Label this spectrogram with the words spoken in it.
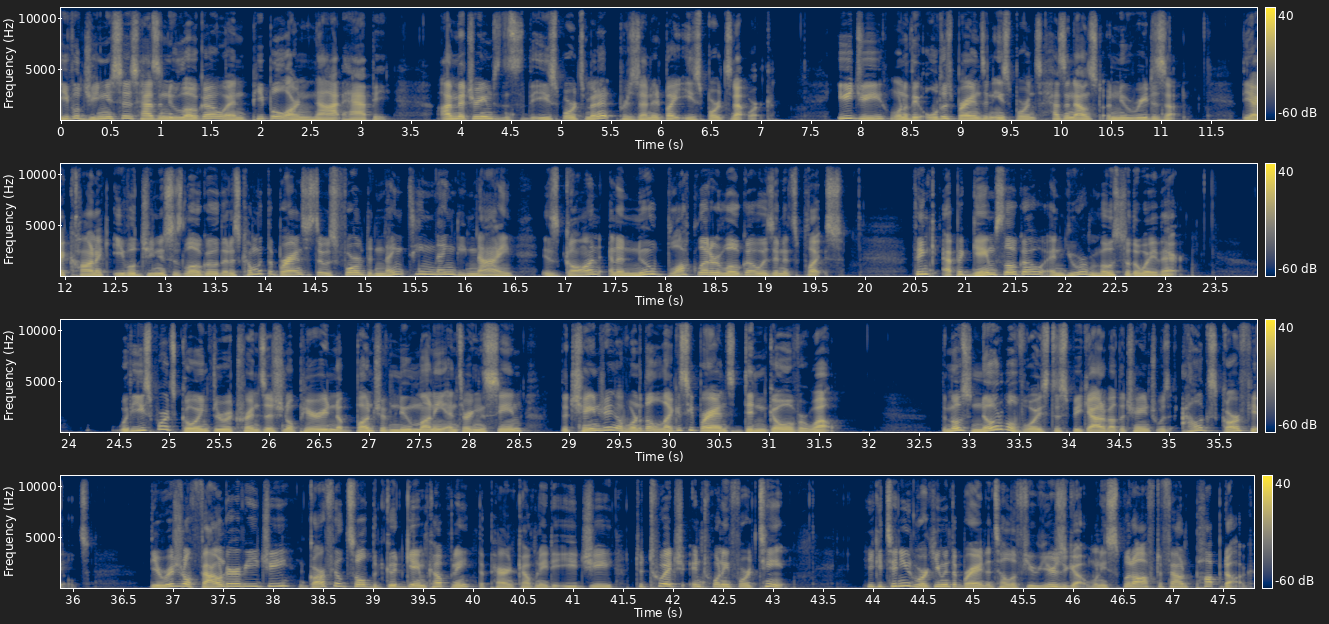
Evil Geniuses has a new logo and people are not happy. I'm Mitch Reames, and this is the Esports Minute presented by Esports Network. EG, one of the oldest brands in esports, has announced a new redesign. The iconic Evil Geniuses logo that has come with the brand since it was formed in 1999 is gone, and a new block letter logo is in its place. Think Epic Games logo, and you are most of the way there. With esports going through a transitional period and a bunch of new money entering the scene, the changing of one of the legacy brands didn't go over well. The most notable voice to speak out about the change was Alex Garfield. The original founder of EG, Garfield sold the Good Game Company, the parent company to EG, to Twitch in 2014. He continued working with the brand until a few years ago when he split off to found PopDog.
